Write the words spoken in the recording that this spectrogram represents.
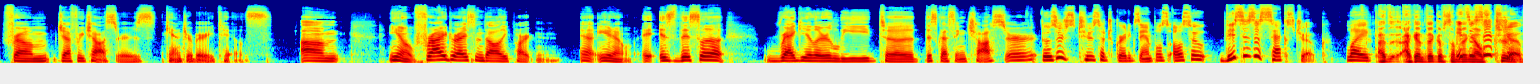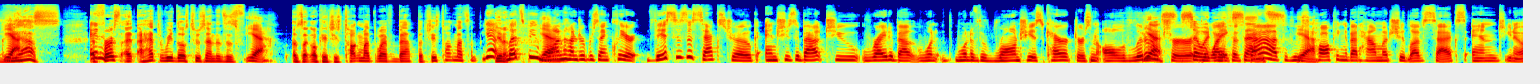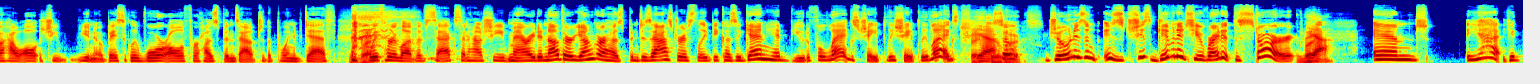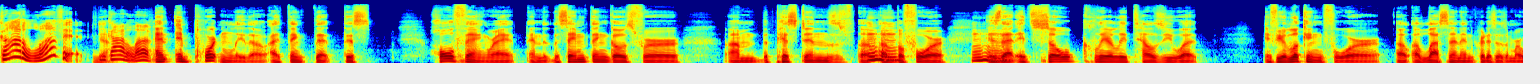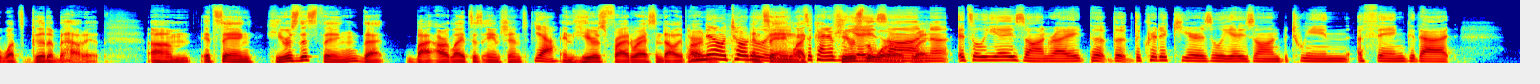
from Geoffrey Chaucer's Canterbury Tales. Um, you know, fried rice and Dolly Parton. Uh, you know, is this a regular lead to discussing Chaucer? Those are two such great examples. Also, this is a sex joke. Like I, I can think of something It's a else too. joke. Yeah. Yes. At And- first, I, I had to read those two sentences. Yeah. I was like, okay, she's talking about the wife of Bath, but she's talking about something. Yeah, you know. let's be one hundred percent clear. This is a sex joke, and she's about to write about one one of the raunchiest characters in all of literature, so the it wife makes of sense. Bath, who's Yeah. talking about how much she loves sex, and you know how all she you know basically wore all of her husbands out to the point of death with her love of sex, and how she married another younger husband disastrously because again he had beautiful legs, shapely, shapely legs. Shapely Yeah. So legs. Joan is is she's giving it to you right at the start, Right. Yeah. and yeah, you gotta love it. Yeah. You gotta love it. And importantly, though, I think that this whole thing, right, and the same thing goes for um, the Pistons uh, Mm-hmm. of before, is that it so clearly tells you what, if you're looking for a, a lesson in criticism or what's good about it, um, it's saying, here's this thing that by our lights is ancient, Yeah. and here's fried rice and Dolly Parton. No, totally. And saying, like, it's a kind of here's liaison. the world, right? It's a liaison, right? The, the the critic here is a liaison between a thing that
